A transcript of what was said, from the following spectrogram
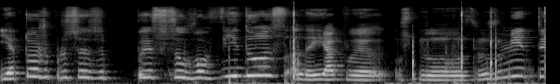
я теж про це записував відео, але як ви успіли зрозуміти.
